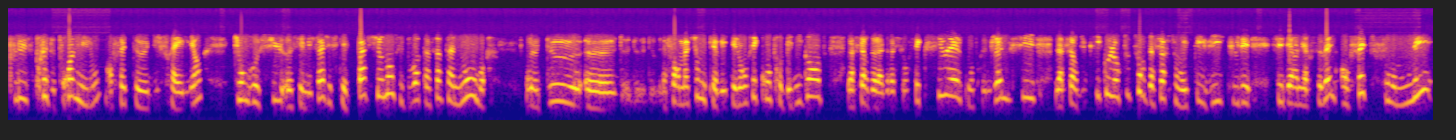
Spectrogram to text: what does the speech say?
plus près de 3 millions en fait d'Israéliens qui ont reçu ces messages. Et ce qui est passionnant, c'est de voir qu'un certain nombre euh, euh, de, de, la formation qui avait été lancée contre Benny l'affaire de l'agression sexuelle contre une jeune fille, l'affaire du psychologue, toutes sortes d'affaires qui ont été véhiculées ces dernières semaines, en fait, sont nées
